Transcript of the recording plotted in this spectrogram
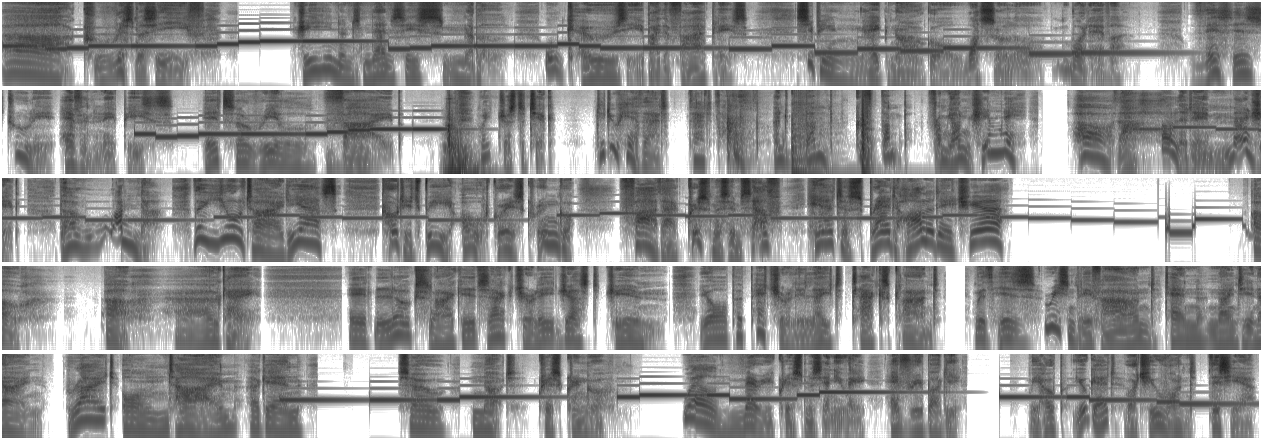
Ah, Christmas Eve. Jean and Nancy snuggle, all cosy by the fireplace, sipping eggnog or wassail or whatever. This is truly heavenly peace. It's a real vibe. Wait just a tick. Did you hear that? That thump and bump, thump from yon chimney? Oh, the holiday magic, the wonder, the Yuletide, yes. Could it be old Kris Kringle, Father Christmas himself, here to spread holiday cheer? Oh, oh, uh, okay. It looks like it's actually just Jim, your perpetually late tax client, with his recently found 1099. Right on time again. So, not Kris Kringle. Well, Merry Christmas anyway, everybody. We hope you get what you want this year.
